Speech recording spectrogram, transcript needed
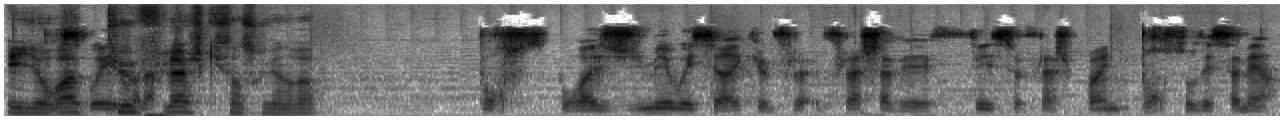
Et il y aura Oui, que voilà. Flash qui s'en souviendra. Pour, pour résumer, oui, c'est vrai que Fla- Flash avait fait ce flashpoint pour sauver sa mère.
